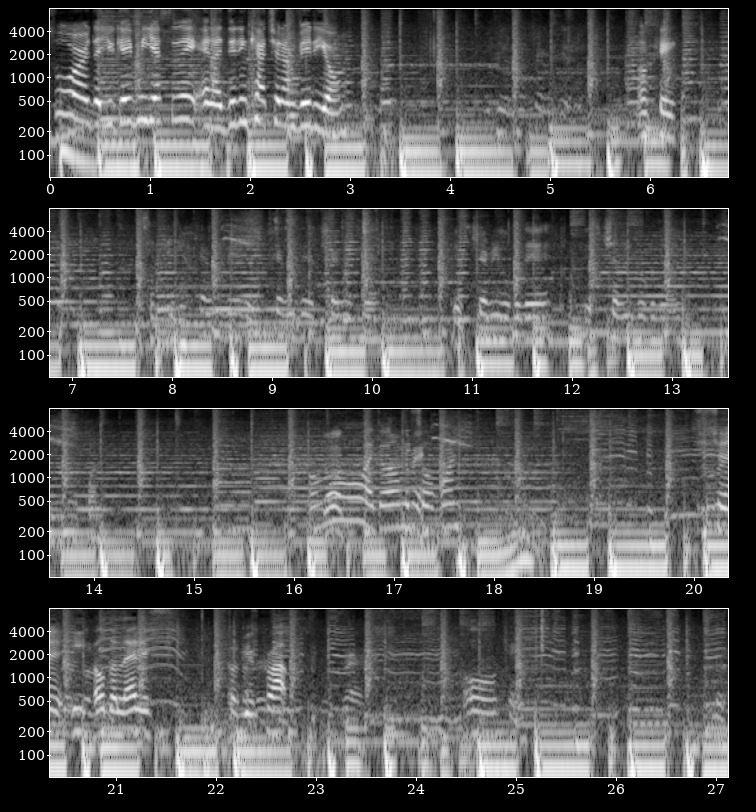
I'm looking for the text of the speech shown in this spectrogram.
tour that you gave me yesterday and I didn't catch it on video. Okay. Cherry there, cherry there, cherry there. There's cherry over there. There's cherries over there. Oh, I thought I only saw one. She's trying to eat all the lettuce of your crop. Oh, okay. Look,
